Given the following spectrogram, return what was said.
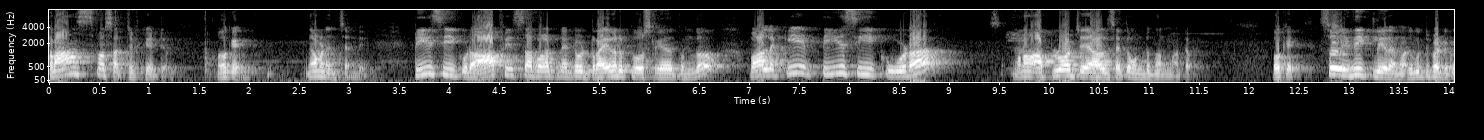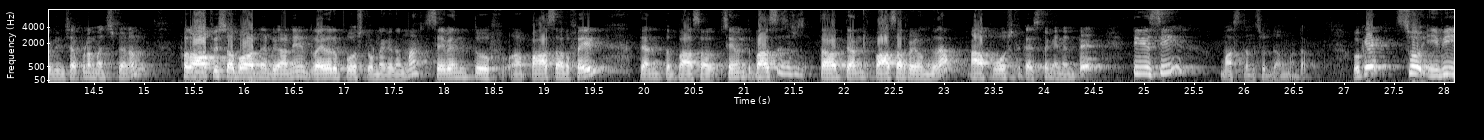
Transfer certificate okay? గమనించండి. టీసీ కూడా ఆఫీస్ సబార్డినేట్ డ్రైవర్ పోస్ట్ ఏదైతే ఉందో వాళ్ళకి టీసీ కూడా మనం అప్లోడ్ చేయాల్సి అయితే ఉంటుందన్నమాట. ఓకే సో ఇది క్లియర్ అనమాట గుర్తుపెట్టుకుంది చెప్పడం మర్చిపోయాను. ఫర్ ఆఫీస్ సబార్డినేట్ కానీ డ్రైవర్ పోస్ట్ ఉన్నాయి కదమ్మా. Seventh pass or fail tenth pass or seventh pass తర్వాత టెన్త్ పాస్ ఆర్ ఫెయిల్ ఉంది కదా. ఆ పోస్ట్ ఖచ్చితంగా ఏంటంటే టీసీ మస్ట్ అని అనమాట ఓకే సో ఇవి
